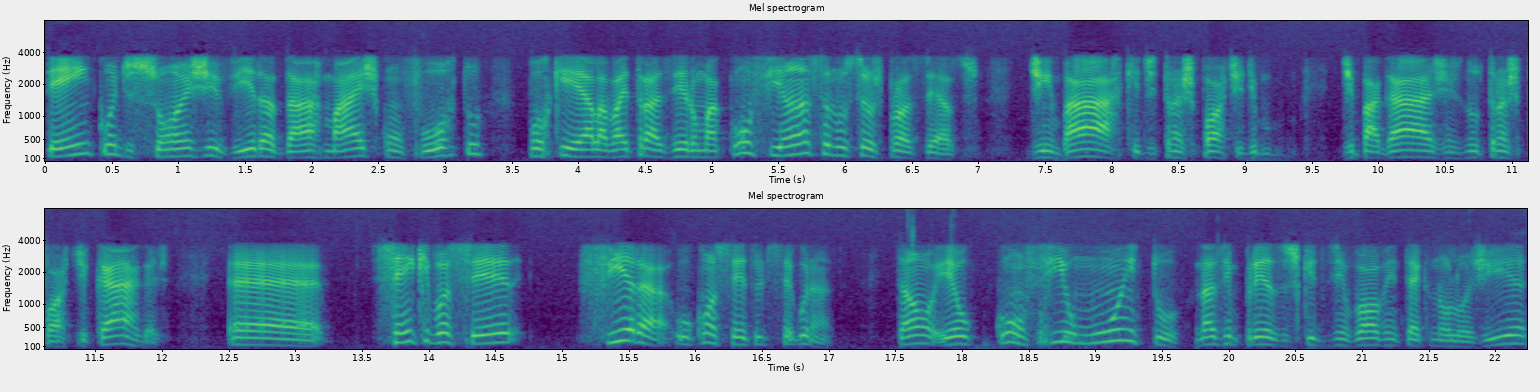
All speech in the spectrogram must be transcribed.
tem condições de vir a dar mais conforto, porque ela vai trazer uma confiança nos seus processos de embarque, de transporte de, de bagagens, no transporte de cargas, é, sem que você fira o conceito de segurança. Então, eu confio muito nas empresas que desenvolvem tecnologia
